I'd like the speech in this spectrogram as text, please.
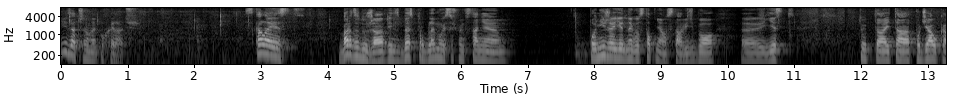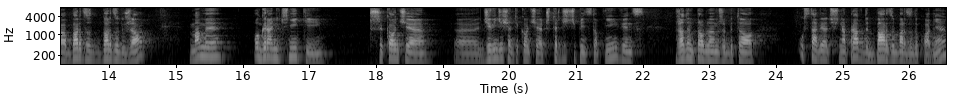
i zaczynamy pochylać. Skala jest bardzo duża, więc bez problemu jesteśmy w stanie poniżej jednego stopnia ustawić, bo e, jest tutaj ta podziałka bardzo, bardzo duża. Mamy ograniczniki przy kącie e, 90 i kącie 45 stopni, więc żaden problem, żeby to ustawiać naprawdę bardzo, bardzo dokładnie.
